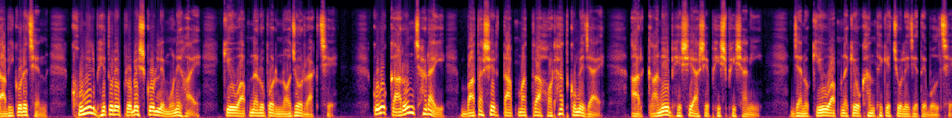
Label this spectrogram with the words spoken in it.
দাবি করেছেন, খনির ভেতরে প্রবেশ করলে মনে হয় কেউ আপনার উপর নজর রাখছে। কোনো কারণ ছাড়াই বাতাসের তাপমাত্রা হঠাৎ কমে যায়, আর কানে ভেসে আসে ফিসফিসানি। যেন কেউ আপনাকে ওখান থেকে চলে যেতে বলছে।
